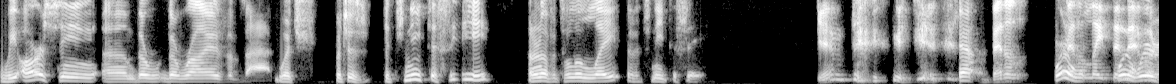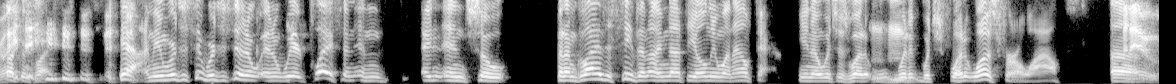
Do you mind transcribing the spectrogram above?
we are seeing um, the the rise of that, which which is it's neat to see. I don't know if it's a little late, but it's neat to see. Yeah, yeah. Better we're in a, late than we're in a weird right? fucking place. yeah, I mean we're just we're just in a in a weird place, and and and and so, but I'm glad to see that I'm not the only one out there. You know, which is what it, mm-hmm. what it, which what it was for a while. Um, I know.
